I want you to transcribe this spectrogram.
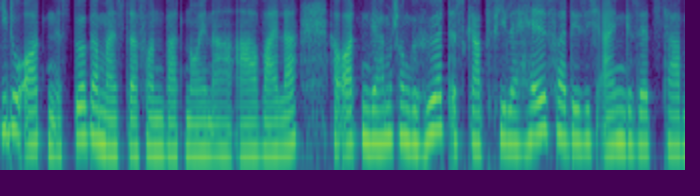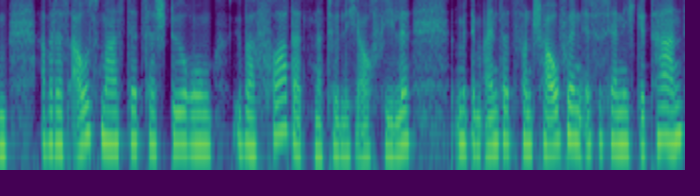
Guido Orten ist Bürgermeister von Bad Neuenahr-Ahrweiler. Herr Orten, wir haben schon gehört, es gab viele Helfer, die sich eingesetzt haben, aber das Ausmaß der Zerstörung überfordert natürlich auch viele. Mit dem Einsatz von Schaufeln ist es ja nicht getan.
